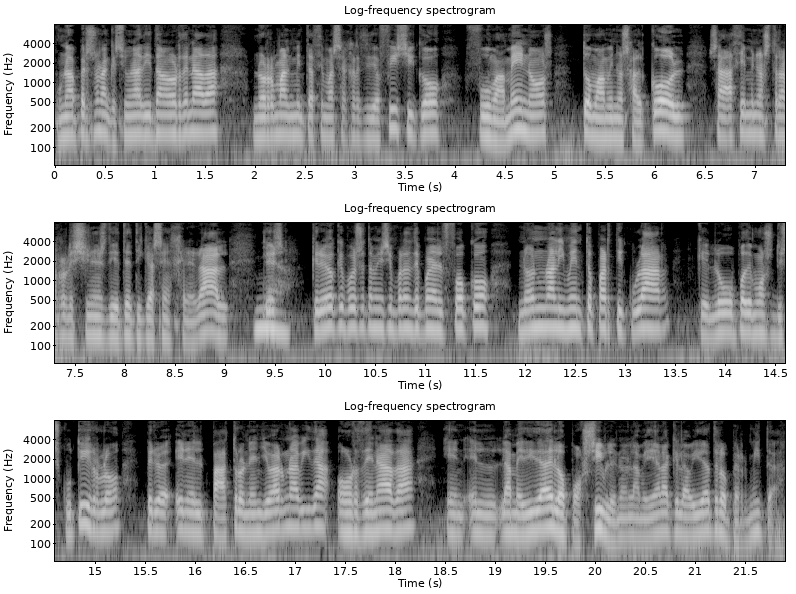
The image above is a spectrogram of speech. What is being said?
una persona que sigue una dieta ordenada normalmente hace más ejercicio físico, fuma menos, toma menos alcohol, o sea, hace menos transgresiones dietéticas en general. Entonces, creo que por eso también es importante poner el foco no en un alimento particular, que luego podemos discutirlo, pero en el patrón, en llevar una vida ordenada en, la medida de lo posible, ¿no? en la medida en la que la vida te lo permita.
